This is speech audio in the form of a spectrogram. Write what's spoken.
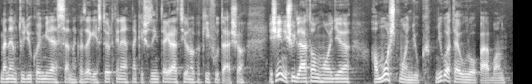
Mert nem nem tudjuk, hogy mi lesz ennek az egész történetnek és az integrációnak a kifutása. És én is úgy látom, hogy ha most mondjuk Nyugat-Európában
